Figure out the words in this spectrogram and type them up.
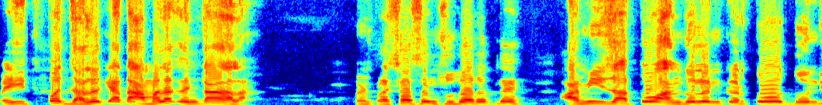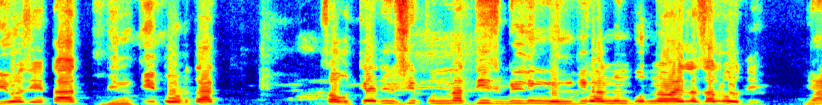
इतपत झालं की आता आम्हाला कंटाळा आला. पण प्रशासन सुधारत नाही. आम्ही जातो आंदोलन करतो दोन दिवस येतात भिंती तोडतात. चौथ्या दिवशी पुन्हा तीच बिल्डिंग भिंती बांधून पूर्ण व्हायला चालू होते. या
